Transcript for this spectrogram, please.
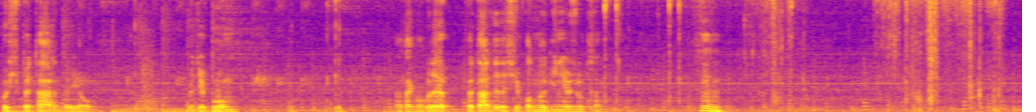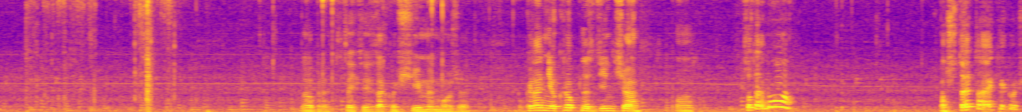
Puść petardę, ją. Będzie boom. A tak w ogóle petardy to się pod nogi nie rzuca. Hmm. Dobra, tutaj coś zakosimy może. Ukradnie okropne zdjęcia po... Co to było? Paszteta jakiegoś?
